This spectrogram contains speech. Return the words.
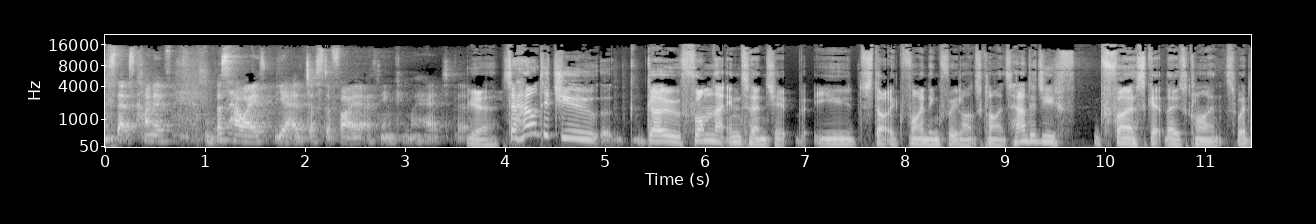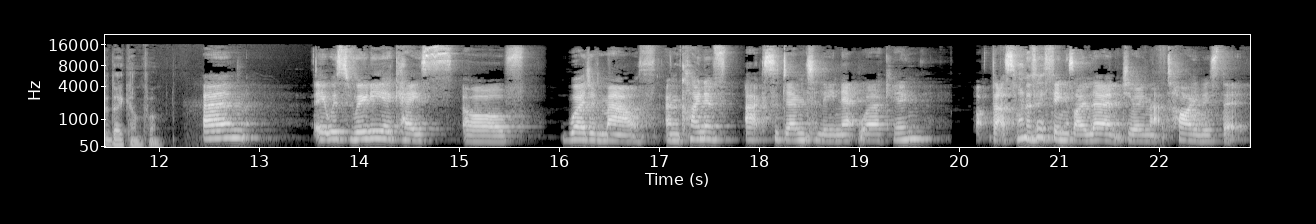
so that's kind of that's how I yeah justify it. I think in my head. But. Yeah. So how did you go from that internship? You started finding freelance clients. How did you f- first get those clients? Where did they come from? Um, it was really a case of word of mouth and kind of accidentally networking. That's one of the things I learned during that time is that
